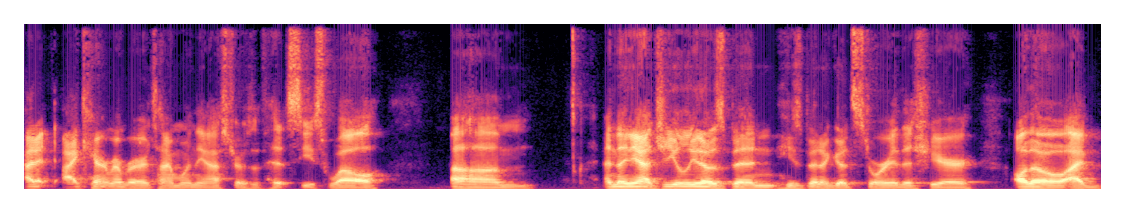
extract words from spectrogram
I, I can't remember a time when the Astros have hit Cease well. Um, and then yeah, Giolito's been he's been a good story this year. Although I've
